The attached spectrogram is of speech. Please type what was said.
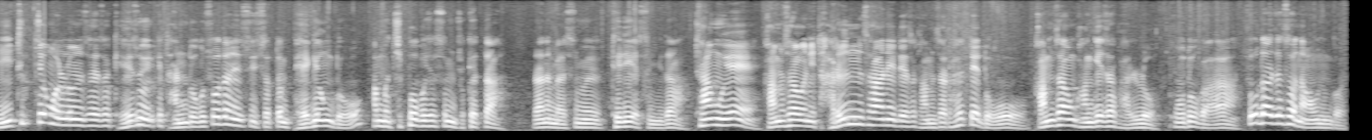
이 특정 언론사에서 계속 이렇게 단독을 쏟아낼 수 있었던 배경도 한번 짚어보셨으면 좋겠다. 라는 말씀을 드리겠습니다. 향후에 감사원이 다른 사안에 대해서 감사를 할 때도 감사원 관계자 발로 보도가 쏟아져서 나오는 것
